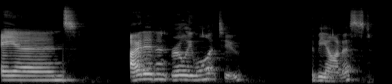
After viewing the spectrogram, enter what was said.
And I didn't really want to, to be honest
